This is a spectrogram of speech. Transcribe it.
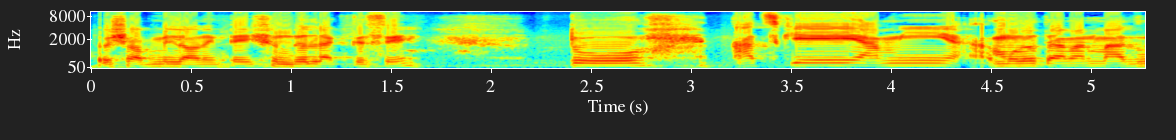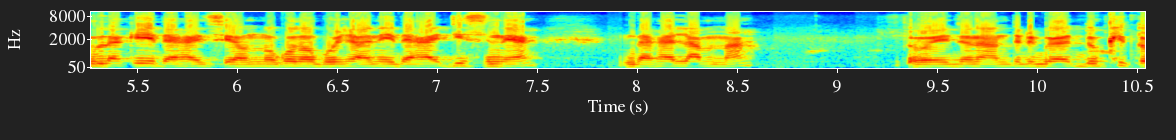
তো সব মিলে অনেকটাই সুন্দর লাগতেছে। তো আজকে আমি মূলত আমার মাছগুলাকেই দেখাইছি, অন্য কোনো পোষানি দেখাইতেছি না, দেখাইলাম না। তো এই জন্য আন্তরিকভাবে দুঃখিত,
